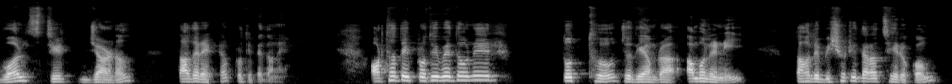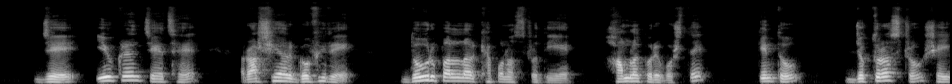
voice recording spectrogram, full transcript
ওয়ার্ল্ড স্ট্রিট জার্নাল, তাদের একটা প্রতিবেদনে। অর্থাৎ এই প্রতিবেদনের তথ্য যদি আমরা আমলে নিই, তাহলে বিষয়টি দাঁড়াচ্ছে এরকম যে ইউক্রেন চেয়েছে রাশিয়ার গভীরে দূরপাল্লার ক্ষেপণাস্ত্র দিয়ে হামলা করে বসতে, কিন্তু যুক্তরাষ্ট্র সেই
